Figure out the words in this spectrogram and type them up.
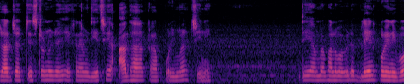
যার যার টেস্ট অনুযায়ী এখানে আমি দিয়েছি আধা কাপ পরিমাণ চিনি। দিয়ে আমরা ভালোভাবে এটা ব্লেন্ড করে নিব।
